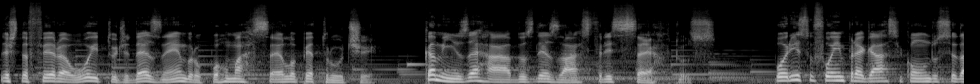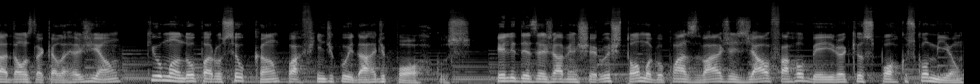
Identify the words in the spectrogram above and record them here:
Sexta-feira, 8 de dezembro, por Marcelo Petrucci. Caminhos errados, desastres certos. Por isso foi empregar-se com um dos cidadãos daquela região, que o mandou para o seu campo a fim de cuidar de porcos. Ele desejava encher o estômago com as vagens de alfarrobeira que os porcos comiam,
